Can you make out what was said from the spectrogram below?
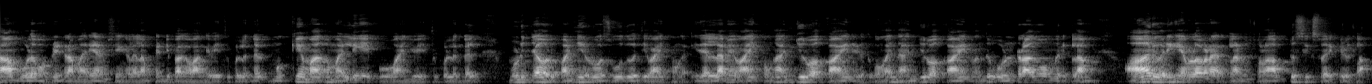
தாம்பூலம் அப்படின்ற மாதிரியான விஷயங்கள் எல்லாம் கண்டிப்பாக வாங்கி வைத்துக் கொள்ளுங்கள். முக்கியமாக மல்லிகை பூ வாங்கி வைத்துக் கொள்ளுங்கள். முடிஞ்சால் ஒரு பன்னீர் ரோஸ் ஊதுவத்தி வாங்கிக்கோங்க. இது எல்லாமே வாங்கிக்கோங்க. அஞ்சு ரூபா காயின் எடுத்துக்கோங்க. இந்த அஞ்சு ரூபா காயின் வந்து ஒன்றாகவும் இருக்கலாம். ஆறு வரைக்கும் எவ்வளோ வேணா இருக்கலாம்னு வச்சுக்கலாம் அப் டு சிக்ஸ் வரைக்கும் எடுக்கலாம்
